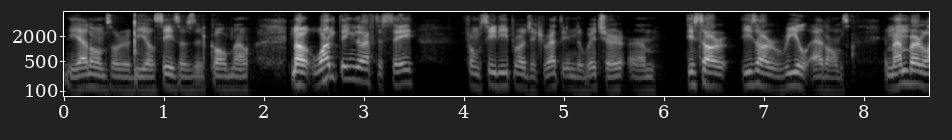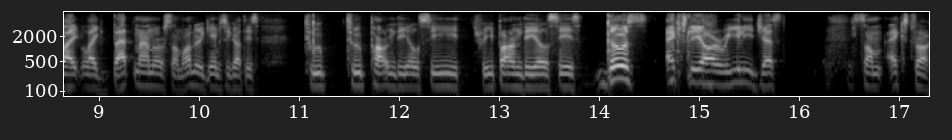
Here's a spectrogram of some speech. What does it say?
the add-ons or the DLCs as they're called now. Now, one thing that I have to say from CD Projekt Red in The Witcher, um, these are these are real add-ons. Remember, like like Batman or some other games, you got these two two pound DLC, three pound DLCs. Those actually are really just some extra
